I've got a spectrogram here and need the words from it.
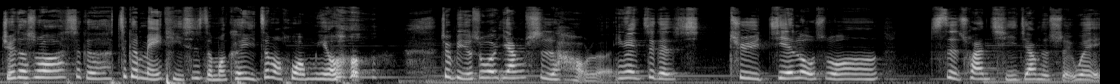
觉得说，这个这个媒体是怎么可以这么荒谬？就比如说央视好了，因为这个去揭露说四川綦江的水位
